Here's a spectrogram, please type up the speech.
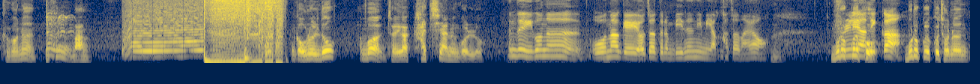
그거는 폭망. 그러니까 오늘도 한번 저희가 같이 하는 걸로. 근데 이거는 워낙에 여자들은 미는 힘이 약하잖아요. 무릎 꿇고 무릎 꿇고 저는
